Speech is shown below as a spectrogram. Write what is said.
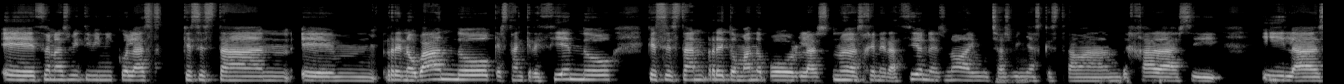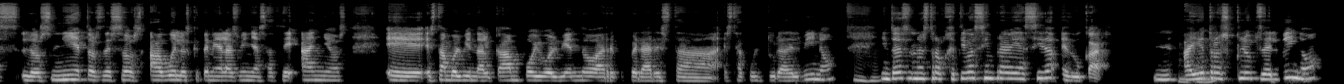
eh, zonas vitivinícolas que se están em, renovando, que están creciendo, que se están retomando por las nuevas generaciones, ¿no? Hay muchas viñas que estaban dejadas y, y las, los nietos de esos abuelos que tenían las viñas hace años eh, están volviendo al campo y volviendo a recuperar esta, esta cultura del vino. Entonces nuestro objetivo siempre había sido educar. Hay otros clubs del vino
